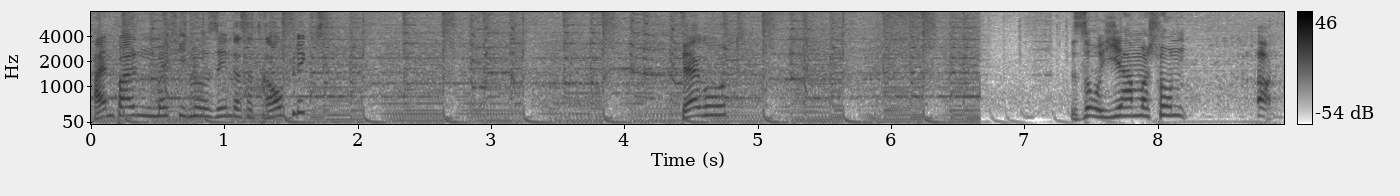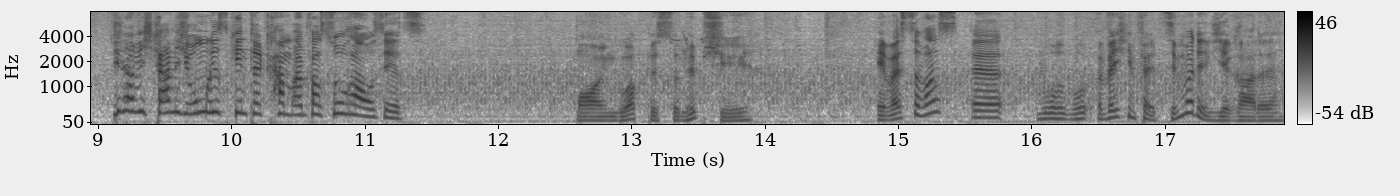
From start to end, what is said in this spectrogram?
Einen Ballen möchte ich nur sehen, dass er drauf liegt. Sehr gut. So, hier haben wir schon Oh, den habe ich gar nicht umgeskinnt. Der kam einfach so raus jetzt. Mein Gott, bist du ein Hübschi. Ey, weißt du was? Äh, wo, wo, in welchem Feld sind wir denn hier gerade?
